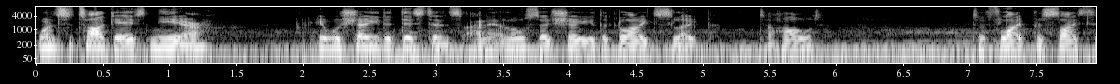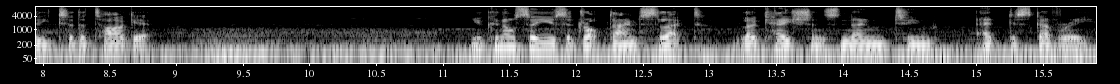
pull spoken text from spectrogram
Once the target is near, it will show you the distance and it will also show you the glide slope to hold to fly precisely to the target. You can also use the drop down to select locations known to EDDiscovery.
